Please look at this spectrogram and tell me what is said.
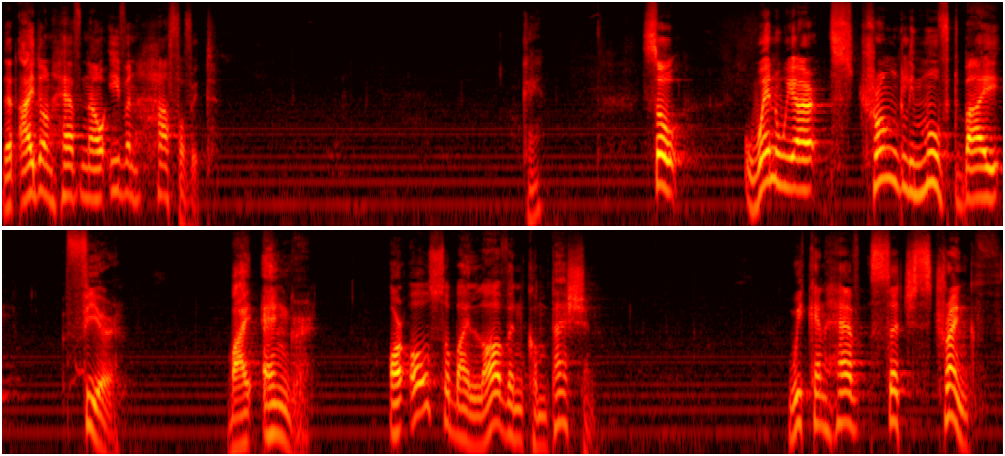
that I don't have now, even half of it. Okay? So, when we are strongly moved by fear, by anger, or also by love and compassion, we can have such strength,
